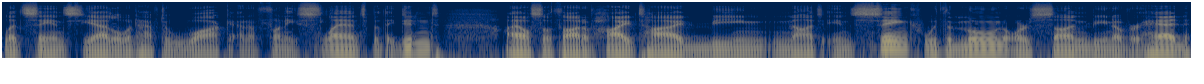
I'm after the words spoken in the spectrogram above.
let's say in Seattle, would have to walk at a funny slant, but they didn't. I also thought of high tide being not in sync with the moon or sun being overhead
